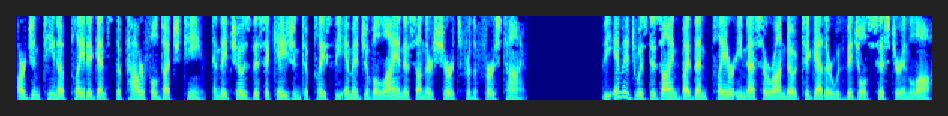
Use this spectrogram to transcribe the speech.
Argentina played against the powerful Dutch team, and they chose this occasion to place the image of a lioness on their shirts for the first time. The image was designed by then-player Ines Arrondo together with Vigil's sister-in-law.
